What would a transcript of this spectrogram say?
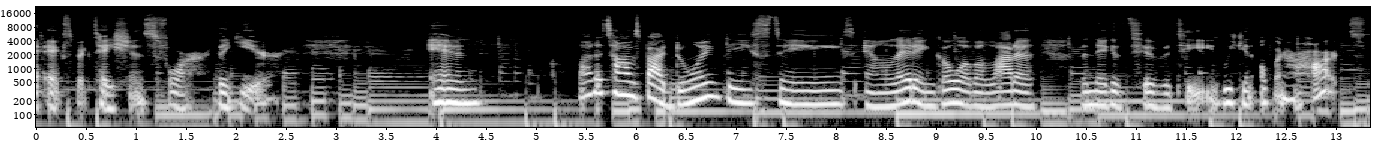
the expectations for the year. And a lot of times, by doing these things and letting go of a lot of the negativity, we can open our hearts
